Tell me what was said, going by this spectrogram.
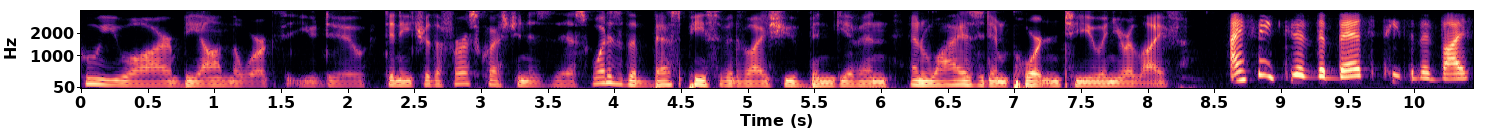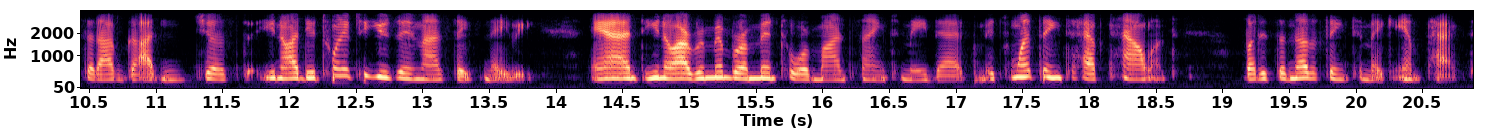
who you are beyond the work that you do. Denitra, the first question is this What is the best piece of advice you've been given, and why is it important to you in your life? I think that the best piece of advice that I've gotten just, you know, I did 22 years in the United States Navy. And, you know, I remember a mentor of mine saying to me that it's one thing to have talent, but it's another thing to make impact.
